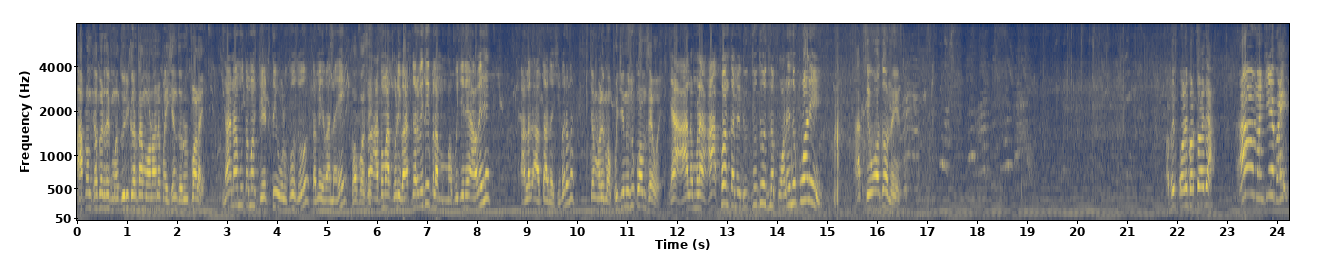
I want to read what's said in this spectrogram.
આપણને ખબર છે કે મજૂરી કરતા મોડાને પૈસાની જરૂર પડે. ના ના હું તમને ઠેઠથી ઓળખું છું તમે એવા નહીં. તો પછી? આ તો મારે થોડી વાત કરવી હતી પેલા મફુજીને આવે છે. હાલ આવતા જશે બરોબર? ચમ વળી મફુજીનું શું કોમ છે હોય ના હાલ હમણાં આખો ને તમે દૂધનું દૂધ ને પોણીનું નું પાણી. આ તેવો તો નહીં તો હવે કોણે ભરતો હતા હા મંત્રી ભાઈ.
